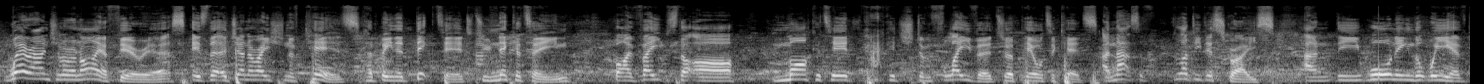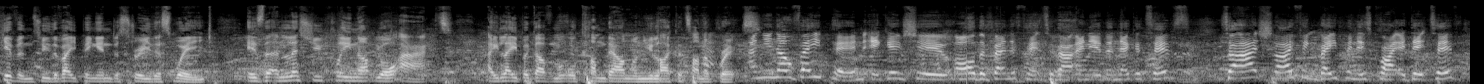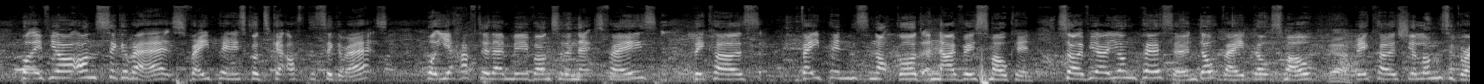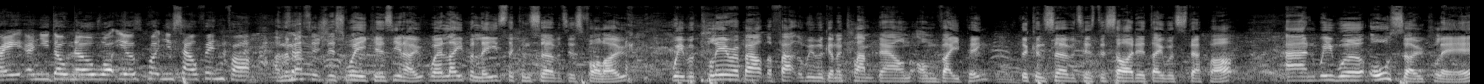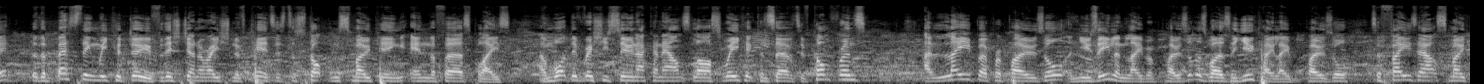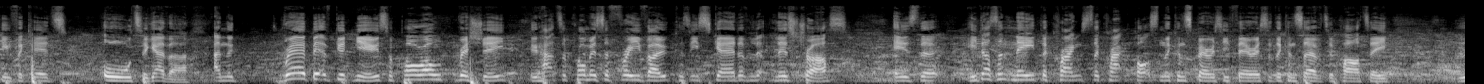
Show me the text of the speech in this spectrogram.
Where Angela and I are furious is that a generation of kids have been addicted to nicotine by vapes that are marketed, packaged, and flavoured to appeal to kids, and that's a bloody disgrace. And the warning that we have given to the vaping industry this week is that unless you clean up your act, a Labour government will come down on you like a ton of bricks. And you know, vaping, it gives you all the benefits without any of the negatives. So actually, I think vaping is quite addictive. But if you're on cigarettes, vaping is good to get off the cigarettes. But you have to then move on to the next phase because vaping's not good and neither is smoking. So if you're a young person, don't vape, don't smoke Yeah. because your lungs are great and you don't know what you're putting yourself in for. And the So- message this week is, you know, where Labour leads, the Conservatives follow. We were clear about the fact that we were going to clamp down on vaping. The Conservatives decided they would step up. And we were also clear that the best thing we could do for this generation of kids is to stop them smoking in the first place. And what did Rishi Sunak announce last week at Conservative conference? A Labour proposal, a New Zealand Labour proposal, as well as a UK Labour proposal, to phase out smoking for kids altogether. And the rare bit of good news for poor old Rishi, who had to promise a free vote because he's scared of Liz Truss, is that he doesn't need the cranks, the crackpots, and the conspiracy theorists of the Conservative Party.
